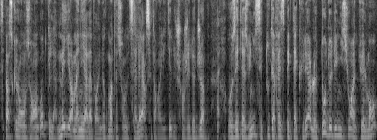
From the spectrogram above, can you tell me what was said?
C'est parce que l'on se rend compte que la meilleure manière d'avoir une augmentation de salaire, c'est en réalité de changer de job. Aux États-Unis, c'est tout à fait spectaculaire. Le taux de démission actuellement,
